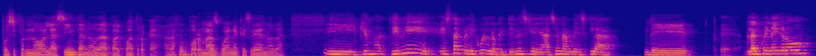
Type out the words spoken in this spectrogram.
por si por no, la cinta no da para 4K. Por más buena que sea, no da. ¿Y qué más? Tiene esta película lo que tiene es que hace una mezcla de eh, blanco y negro,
